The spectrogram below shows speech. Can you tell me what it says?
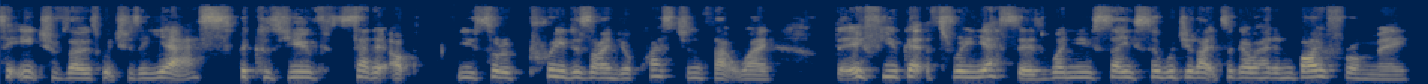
to each of those which is a yes because you've set it up you sort of pre-designed your questions that way that if you get three yeses when you say so would you like to go ahead and buy from me?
